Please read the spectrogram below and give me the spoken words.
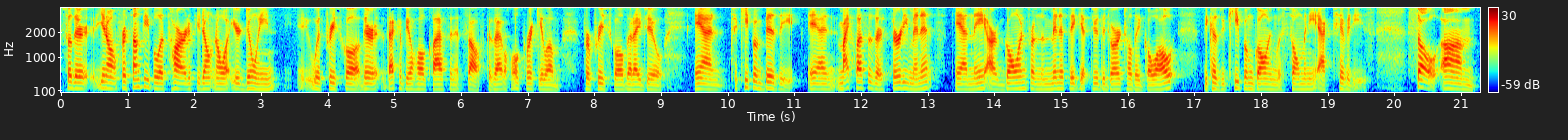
So they're, you know, for some people it's hard if you don't know what you're doing eh, with preschool. There, that could be a whole class in itself because I have a whole curriculum for preschool that I do, and to keep them busy. And my classes are 30 minutes, and they are going from the minute they get through the door till they go out because we keep them going with so many activities. So, um,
